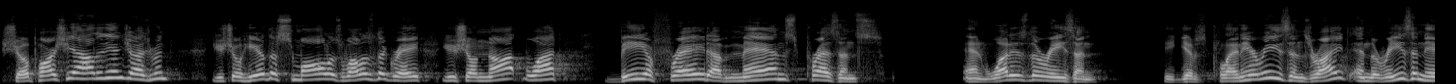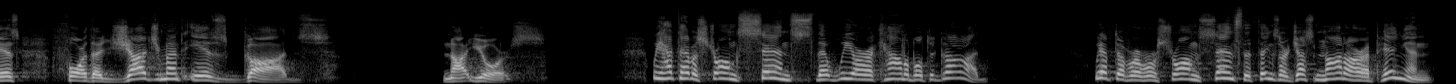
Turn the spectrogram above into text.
Show partiality in judgment you shall hear the small as well as the great. You shall not what? Be afraid of man's presence. And what is the reason? He gives plenty of reasons, right? And the reason is for the judgment is God's, not yours. We have to have a strong sense that we are accountable to God. We have to have a strong sense that things are just not our opinion.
